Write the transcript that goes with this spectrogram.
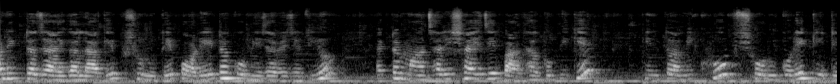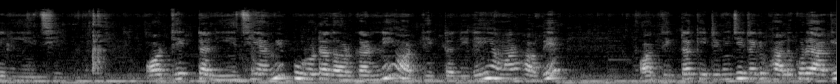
অনেকটা জায়গা লাগে শুরুতে, পরে এটা কমে যাবে যদিও। একটা মাঝারি সাইজের বাঁধাকপিকে কিন্তু আমি খুব সরু করে কেটে নিয়েছি। অর্ধেকটা নিয়েছি আমি, পুরোটা দরকার নেই, অর্ধেকটা নিলেই আমার হবে। অর্ধেকটা কেটে নিয়েছি, এটাকে ভালো করে আগে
